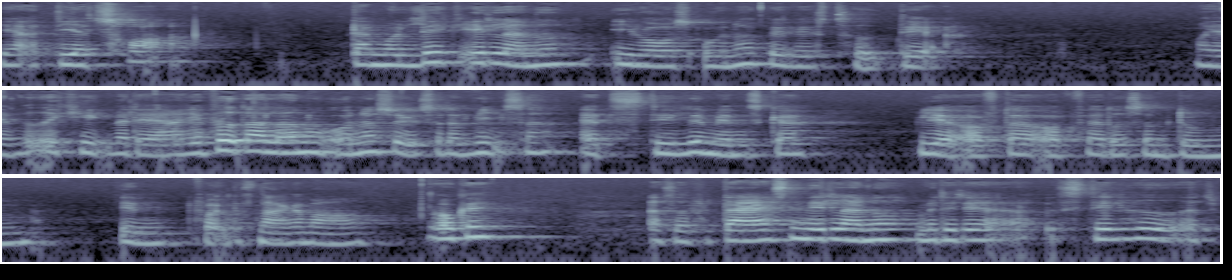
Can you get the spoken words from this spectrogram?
Ja, jeg tror, der må ligge et eller andet i vores underbevidsthed der. Og jeg ved ikke helt, hvad det er. Jeg ved, der er lavet nogle undersøgelser, der viser, at stille mennesker bliver oftere opfattet som dumme, end folk, der snakker meget. Okay. Altså, for der er sådan et eller andet med det der stillhed, at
